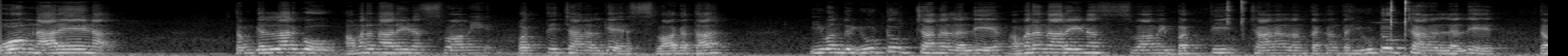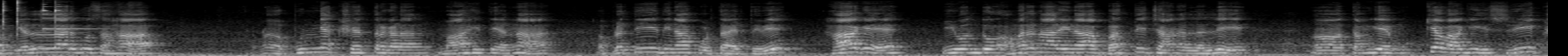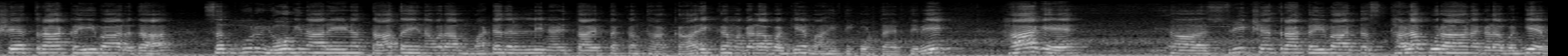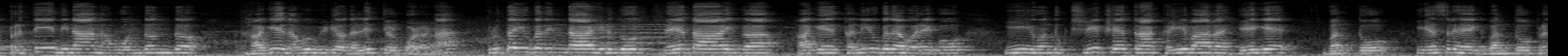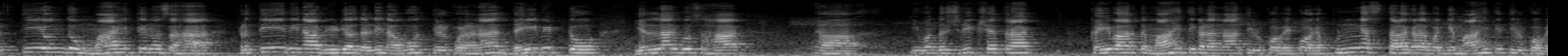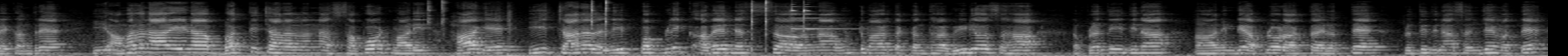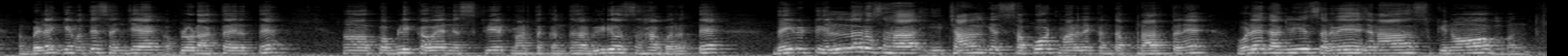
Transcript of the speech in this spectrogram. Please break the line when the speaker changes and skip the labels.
ಓಂ ನಾರಾಯಣ. ತಮಗೆಲ್ಲರಿಗೂ ಅಮರನಾರಾಯಣ ಸ್ವಾಮಿ ಭಕ್ತಿ ಚಾನಲ್ಗೆ ಸ್ವಾಗತ. ಈ ಒಂದು ಯೂಟ್ಯೂಬ್ ಚಾನಲಲ್ಲಿ ಅಮರನಾರಾಯಣ ಸ್ವಾಮಿ ಭಕ್ತಿ ಚಾನಲ್ ಅಂತಕ್ಕಂಥ ಯೂಟ್ಯೂಬ್ ಚಾನಲಲ್ಲಿ ತಮಗೆಲ್ಲರಿಗೂ ಸಹ ಪುಣ್ಯಕ್ಷೇತ್ರಗಳ ಮಾಹಿತಿಯನ್ನು ಪ್ರತಿದಿನ ಕೊಡ್ತಾ ಇರ್ತೀವಿ. ಹಾಗೆ ಈ ಒಂದು ಅಮರನಾರಾಯಣ ಭಕ್ತಿ ಚಾನಲಲ್ಲಿ ತಮಗೆ ಮುಖ್ಯವಾಗಿ ಶ್ರೀ ಕ್ಷೇತ್ರ ಕೈವಾರದ ಸದ್ಗುರು ಯೋಗಿನಾರಾಯಣ ತಾತಯ್ಯನವರ ಮಠದಲ್ಲಿ ನಡೀತಾ ಇರ್ತಕ್ಕಂತಹ ಕಾರ್ಯಕ್ರಮಗಳ ಬಗ್ಗೆ ಮಾಹಿತಿ ಕೊಡ್ತಾ ಇರ್ತೀವಿ. ಹಾಗೆ ಶ್ರೀ ಕ್ಷೇತ್ರ ಕೈವಾರದ ಸ್ಥಳ ಪುರಾಣಗಳ ಬಗ್ಗೆ ಪ್ರತಿದಿನ ನಾವು ಒಂದೊಂದು ಹಾಗೆ ನಾವು ವಿಡಿಯೋದಲ್ಲಿ ತಿಳ್ಕೊಳ್ಳೋಣ. ಕೃತಯುಗದಿಂದ ಹಿಡಿದು ತ್ರೇತಾಯುಗ ಹಾಗೆ ಕಲಿಯುಗದವರೆಗೂ ಈ ಒಂದು ಶ್ರೀ ಕ್ಷೇತ್ರ ಕೈವಾರ ಹೇಗೆ ಬಂತು, ಈ ಹೆಸರು ಹೇಗೆ ಬಂತು, ಪ್ರತಿಯೊಂದು ಮಾಹಿತಿನೂ ಸಹ ಪ್ರತಿದಿನ ವಿಡಿಯೋದಲ್ಲಿ ನಾವು ತಿಳ್ಕೊಳ್ಳೋಣ. ದಯವಿಟ್ಟು ಎಲ್ಲರಿಗೂ ಸಹ ಈ ಒಂದು ಶ್ರೀ ಕ್ಷೇತ್ರ ಕೈವಾರದ ಮಾಹಿತಿಗಳನ್ನು ತಿಳ್ಕೋಬೇಕು ಹಾಗೆ ಪುಣ್ಯ ಸ್ಥಳಗಳ ಬಗ್ಗೆ ಮಾಹಿತಿ ತಿಳ್ಕೋಬೇಕಂದ್ರೆ ಈ ಅಮರನಾರಾಯಣ ಭಕ್ತಿ ಚಾನಲನ್ನು ಸಪೋರ್ಟ್ ಮಾಡಿ. ಹಾಗೆ ಈ ಚಾನಲಲ್ಲಿ ಪಬ್ಲಿಕ್ ಅವೇರ್ನೆಸ್ಸನ್ನು ಉಂಟು ಮಾಡತಕ್ಕಂತಹ ವಿಡಿಯೋ ಸಹ ಪ್ರತಿದಿನ ನಿಮಗೆ ಅಪ್ಲೋಡ್ ಆಗ್ತಾ ಇರುತ್ತೆ. ಪ್ರತಿದಿನ ಸಂಜೆ ಮತ್ತು ಬೆಳಗ್ಗೆ ಮತ್ತು ಸಂಜೆ ಅಪ್ಲೋಡ್ ಆಗ್ತಾ ಇರುತ್ತೆ. ಪಬ್ಲಿಕ್ ಅವೇರ್ನೆಸ್ ಕ್ರಿಯೇಟ್ ಮಾಡ್ತಕ್ಕಂತಹ ವಿಡಿಯೋ ಸಹ ಬರುತ್ತೆ. ದಯವಿಟ್ಟು ಎಲ್ಲರೂ ಸಹ ಈ ಚಾನಲ್ಗೆ ಸಪೋರ್ಟ್ ಮಾಡಬೇಕಂತ ಪ್ರಾರ್ಥನೆ. ಒಳ್ಳೆಯದಾಗಲಿ. ಸರ್ವೇ ಜನ ಸುಖಿನೋ ಭವಂತು.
